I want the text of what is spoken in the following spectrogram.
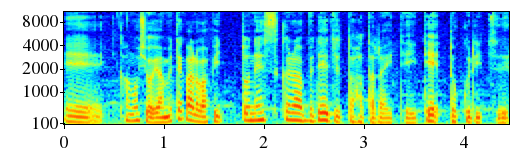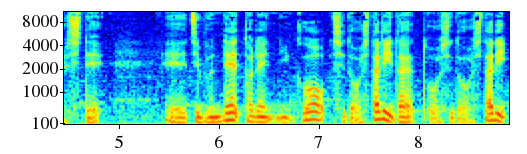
えー、看護師を辞めてからはフィットネスクラブでずっと働いていて独立して、えー、自分でトレーニングを指導したりダイエットを指導したり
